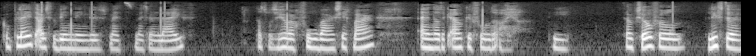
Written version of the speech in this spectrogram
compleet uit verbinding dus met, met hun lijf. Dat was heel erg voelbaar, zichtbaar. En dat ik elke keer voelde, oh ja, die zou ik zoveel liefde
